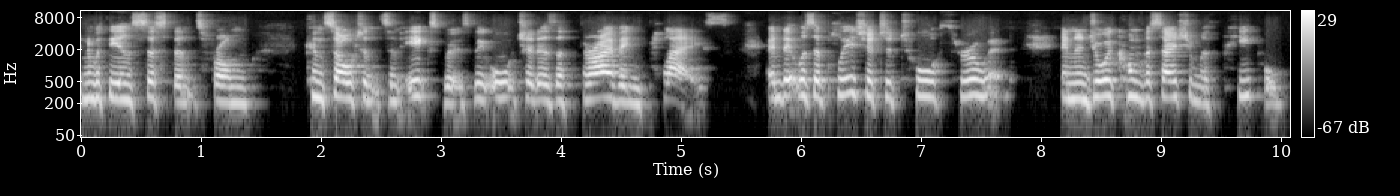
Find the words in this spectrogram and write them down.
And with the insistence from consultants and experts, the orchard is a thriving place. And it was a pleasure to tour through it and enjoy conversation with people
